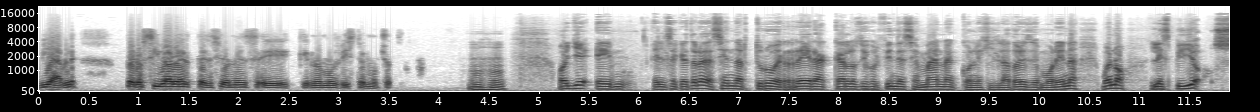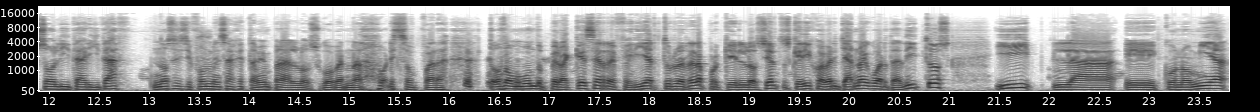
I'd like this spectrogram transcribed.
viable, pero sí va a haber tensiones que no hemos visto en mucho tiempo. Oye, em, el secretario de Hacienda Arturo Herrera, Carlos, dijo el fin de semana con legisladores de Morena, bueno, les pidió solidaridad. No sé si fue un mensaje también para los gobernadores o para todo mundo, pero ¿a qué se refería Arturo Herrera? Porque lo cierto es que dijo, a ver, ya no hay guardaditos y la eh, economía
